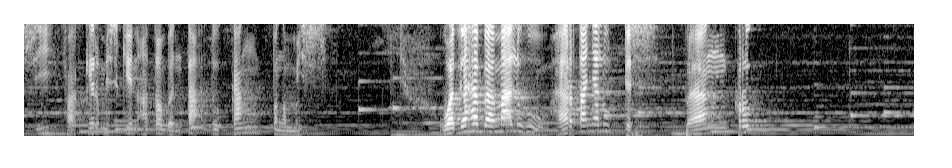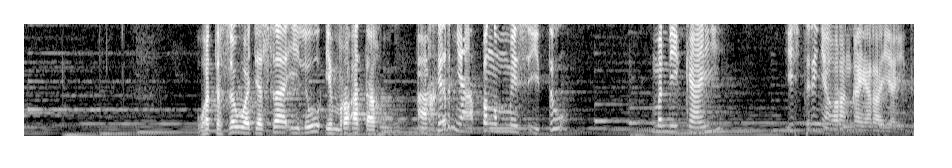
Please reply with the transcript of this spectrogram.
si fakir miskin atau bentak tukang pengemis wadhahaba maluhu hartanya ludes bangkrut Watazawwaja sa'ilu imra'atahu. Akhirnya pengemis itu menikahi istrinya orang kaya raya itu.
